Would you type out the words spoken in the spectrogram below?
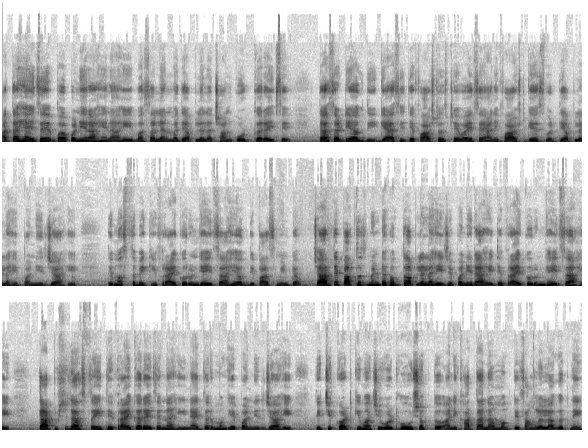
आता ह्या जे पनीर आहे ना हे मसाल्यांमध्ये आपल्याला छान कोट करायचं आहे त्यासाठी अगदी गॅस इथे फास्टच ठेवायचं आहे आणि फास्ट गॅसवरती आपल्याला हे पनीर जे आहे ते मस्तपैकी फ्राय करून घ्यायचं आहे अगदी पाच मिनटं. चार ते पाचच मिनटं फक्त आपल्याला हे जे पनीर आहे ते फ्राय करून घ्यायचं आहे. त्यापेक्षा जास्त इथे फ्राय करायचं नाही नाहीतर मग हे पनीर जे आहे ते चिकट किंवा चिवट होऊ शकतं आणि खाताना मग ते चांगलं लागत नाही.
